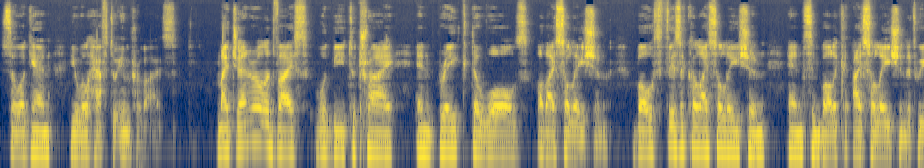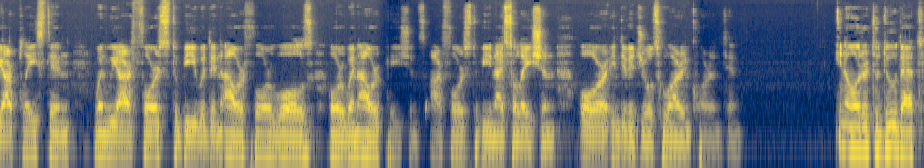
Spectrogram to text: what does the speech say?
So again, you will have to improvise. My general advice would be to try and break the walls of isolation, both physical isolation and symbolic isolation that we are placed in when we are forced to be within our four walls or when our patients are forced to be in isolation or individuals who are in quarantine. In order to do that,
